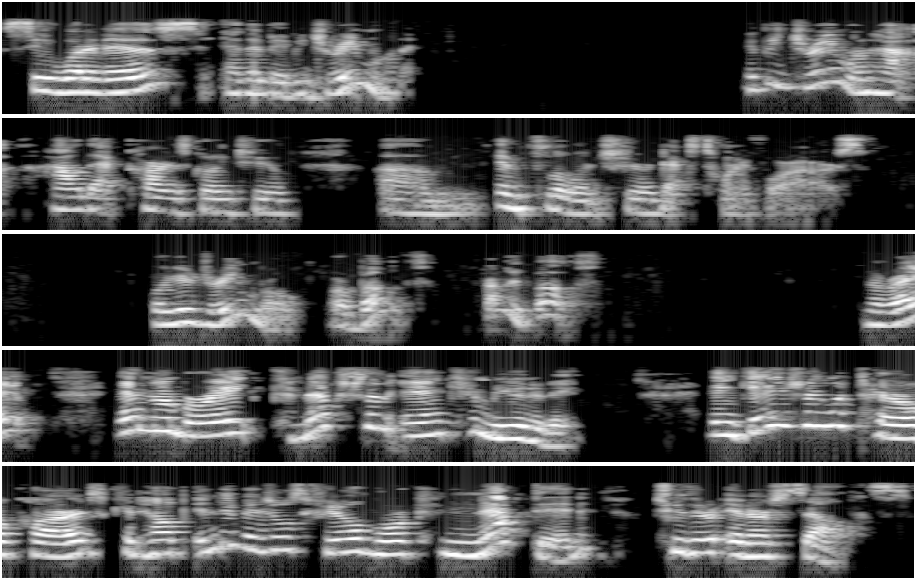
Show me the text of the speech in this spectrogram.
see what it is and then maybe dream on it. Maybe dream on how, how that card is going to um, influence your next 24 hours or your dream role or both, probably both. All right. And number eight, connection and community. Engaging with tarot cards can help individuals feel more connected to their inner selves,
